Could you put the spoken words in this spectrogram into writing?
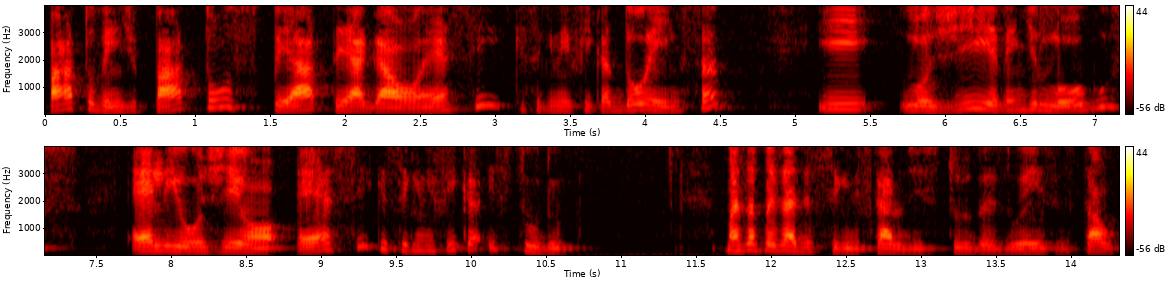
Pato vem de patos, P-A-T-H-O-S, que significa doença, e logia vem de logos, L-O-G-O-S, que significa estudo. Mas apesar desse significado de estudo das doenças e tal,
